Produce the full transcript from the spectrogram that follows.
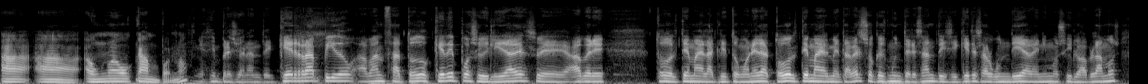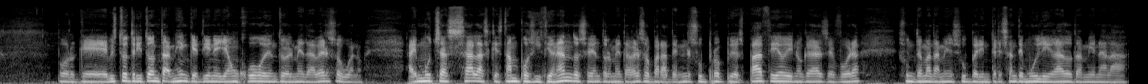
a, a- a un nuevo campo, ¿no? Es impresionante. Qué rápido avanza todo, qué de posibilidades eh, abre todo el tema de la criptomoneda, todo el tema del metaverso, que es muy interesante. Y si quieres, algún día venimos y lo hablamos. Porque he visto Tritón también que tiene ya un juego dentro del metaverso. Bueno, hay muchas salas que están posicionándose dentro del metaverso para tener su propio espacio y no quedarse fuera. Es un tema también súper interesante, muy ligado también a la,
